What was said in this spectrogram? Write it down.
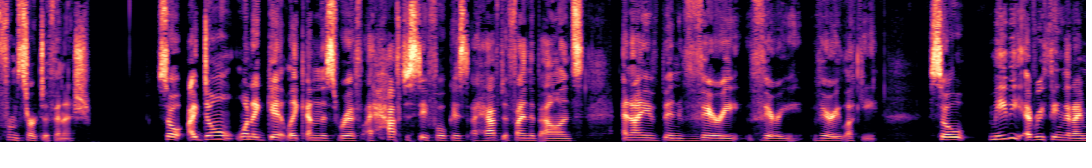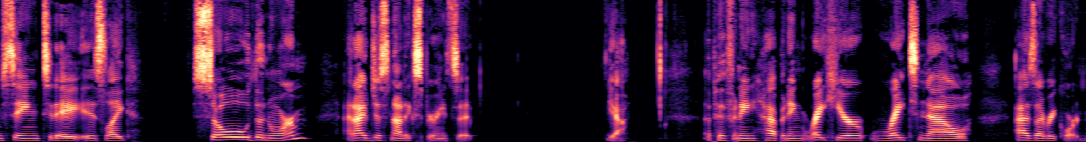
from start to finish. So I don't want to get like in this riff. I have to stay focused. I have to find the balance. And I have been very, very, very lucky. So maybe everything that I'm saying today is like so the norm and I've just not experienced it. Yeah. Epiphany happening right here, right now, as I record.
